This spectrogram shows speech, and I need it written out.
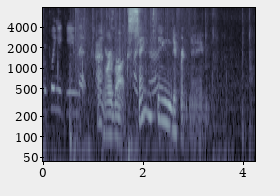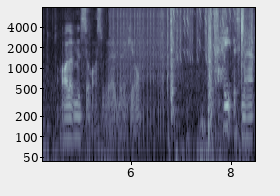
We're playing a game that. Playing Roblox. Same Minecraft. thing, different name. Oh, that would been so awesome that had been a kill. I hate this map.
